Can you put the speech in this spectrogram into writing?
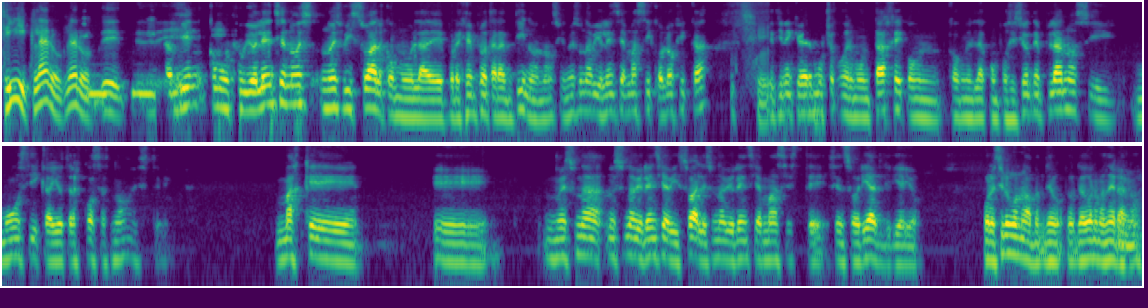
Sí, claro, claro. y también como su violencia no es, no es visual como la de, por ejemplo, Tarantino, ¿no? Sino es una violencia más psicológica que tiene que ver mucho con el montaje, con, con, la composición de planos y música y otras cosas, ¿no? Este, más que eh, no, es una, no es una violencia visual, es una violencia más este, sensorial, diría yo. Por decirlo de alguna, de, alguna manera, ¿no?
